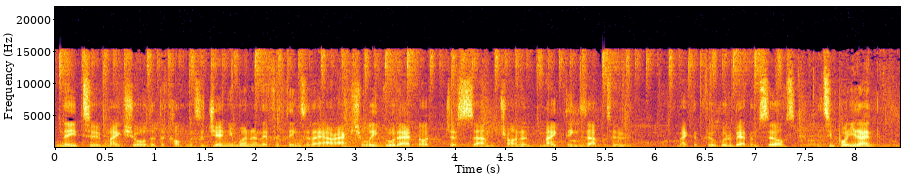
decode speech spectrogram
need to make sure that the compliments are genuine and they're for things that they are actually good at, not just um, trying to make things up to make them feel good about themselves. It's important you don't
